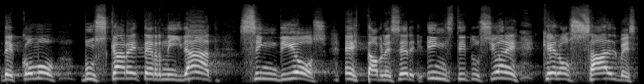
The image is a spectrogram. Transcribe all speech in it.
de cómo buscar eternidad sin Dios, establecer instituciones que los salves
